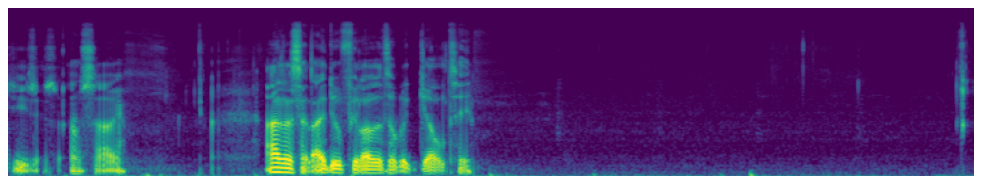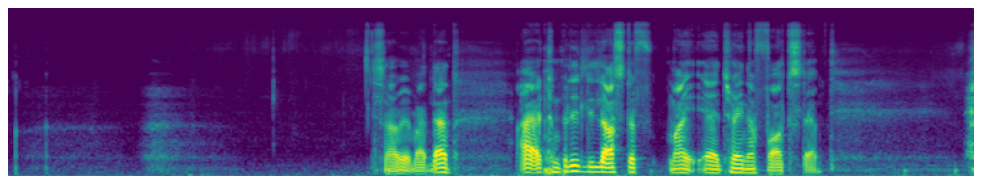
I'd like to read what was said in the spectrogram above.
Jesus, I'm sorry. As I said, I do feel a little bit guilty. Sorry about that. I completely lost the, my uh, train of thoughts there.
